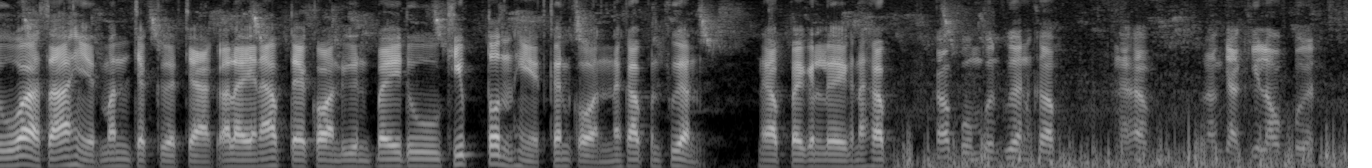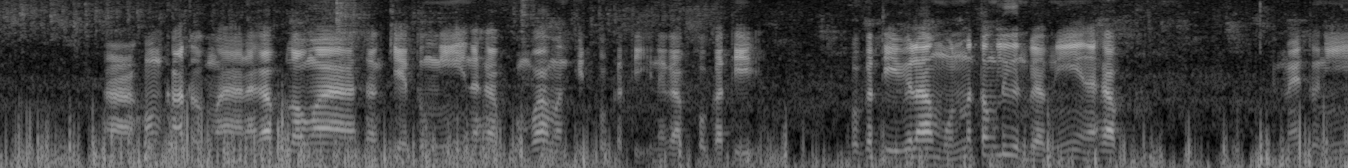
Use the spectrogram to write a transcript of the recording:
ดูว่าสาเหตุมันจะเกิดจากอะไรนะครับ แต่ก่อนอื่นไปดูคลิปต้นเหตุกันก่อนนะครับเพื่อนๆนะครับไปกันเลยนะครับ ครับผมเพื่อนๆครับนะครับ หลังจากที่เราเปิดอ่าห้องคัดออกมานะครับ เรามาสังเกตตรงนี้นะครับ ผมว่ามันผิดปกตินะครับ ปกติปกติเวลาหมุนมันต้องลื่นแบบนี้นะครับเห็นไหมตัวนี้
